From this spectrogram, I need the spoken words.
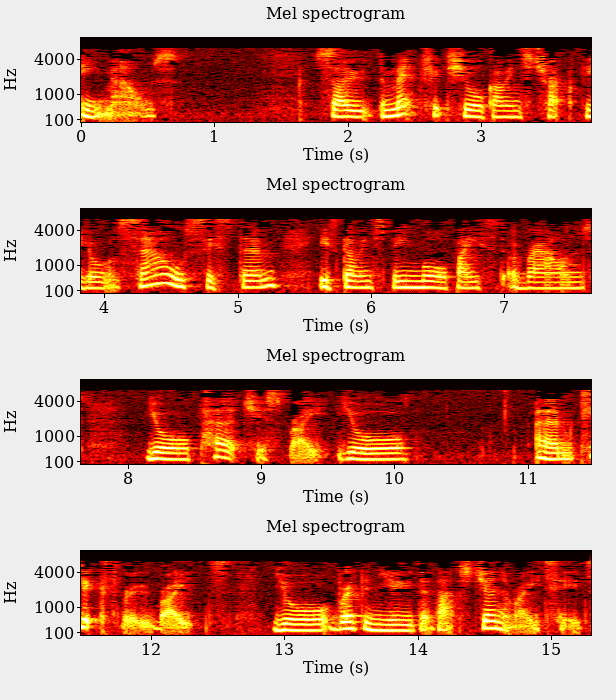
emails. So the metrics you're going to track for your sales system is going to be more based around your purchase rate, your um, click through rates, your revenue that that's generated.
